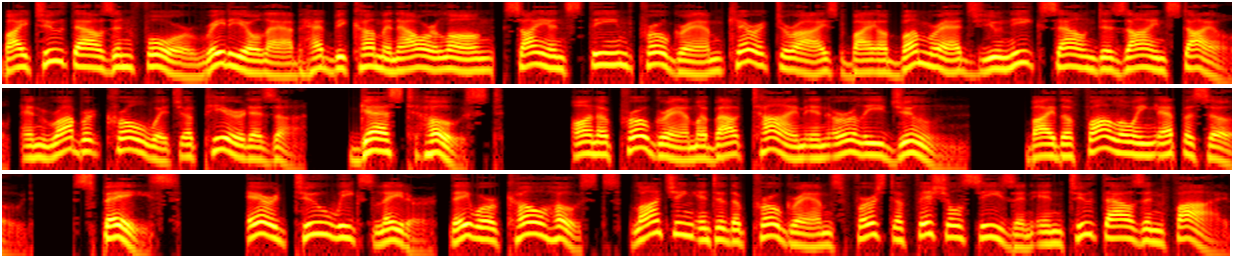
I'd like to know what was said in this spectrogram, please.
By 2004 Radiolab had become an hour-long, science-themed program characterized by Abumrad's unique sound design style, and Robert Krulwich appeared as a «guest host» on a program about time in early June. By the following episode, «Space», Aired two weeks later, they were co-hosts, launching into the program's first official season in 2005.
